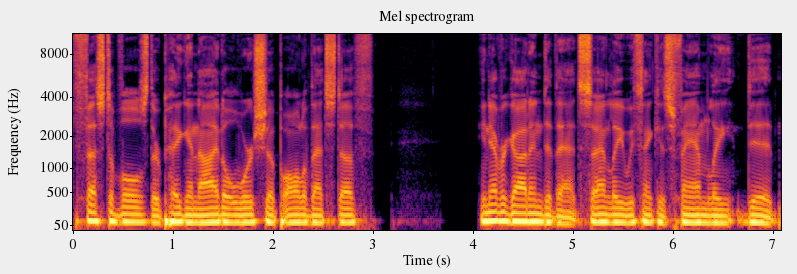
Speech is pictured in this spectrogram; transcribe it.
festivals, their pagan idol worship, all of that stuff. He never got into that. Sadly, we think his family did.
